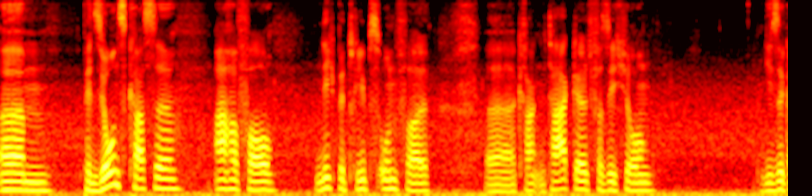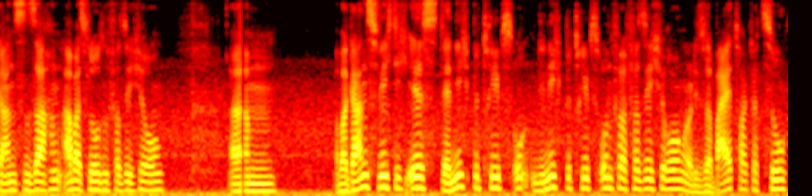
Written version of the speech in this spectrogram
Ähm, Pensionskasse, AHV, Nichtbetriebsunfall, äh, Krankentaggeldversicherung, diese ganzen Sachen, Arbeitslosenversicherung. Ähm, aber ganz wichtig ist der Nichtbetriebs die Nichtbetriebsunfallversicherung oder dieser Beitrag dazu,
